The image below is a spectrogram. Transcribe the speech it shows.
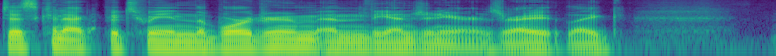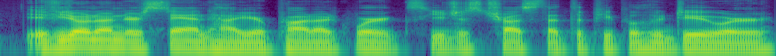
disconnect between the boardroom and the engineers, right? Like if you don't understand how your product works, you just trust that the people who do are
